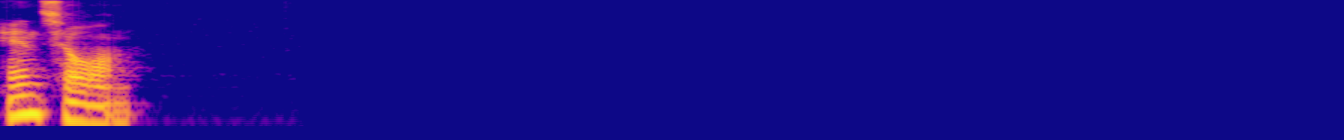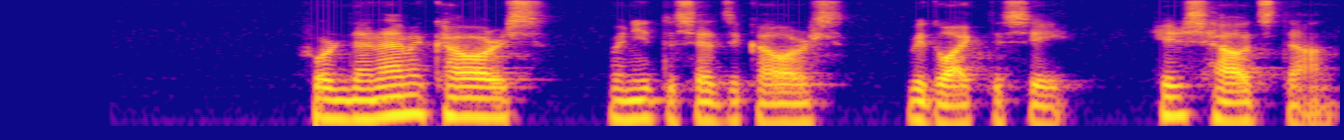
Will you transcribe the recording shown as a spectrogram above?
and so on. For dynamic colors, we need to set the colors we'd like to see. Here's how it's done.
